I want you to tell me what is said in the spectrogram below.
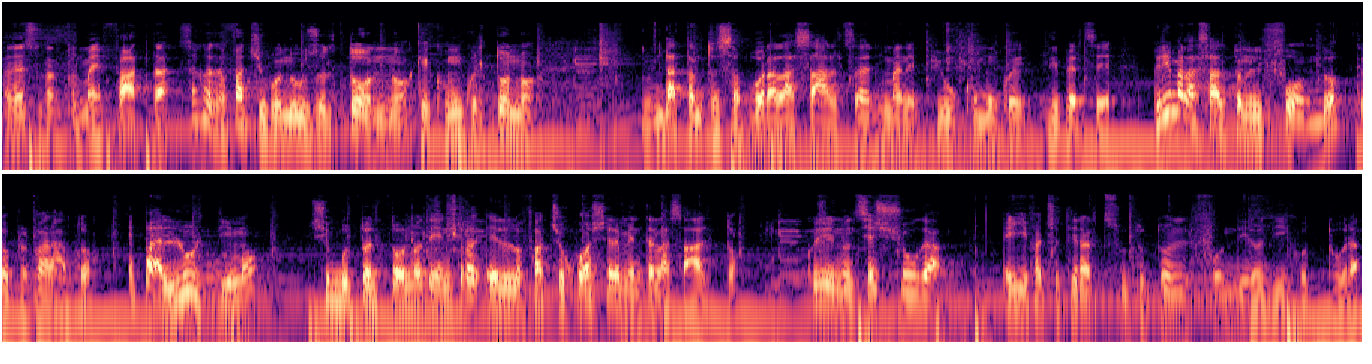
adesso tanto ormai è fatta. Sai cosa faccio quando uso il tonno? Che comunque il tonno non dà tanto sapore alla salsa, rimane più comunque di per sé. Prima la salto nel fondo che ho preparato e poi all'ultimo ci butto il tonno dentro e lo faccio cuocere mentre la salto. Così non si asciuga e gli faccio tirare su tutto il fondino di cottura.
